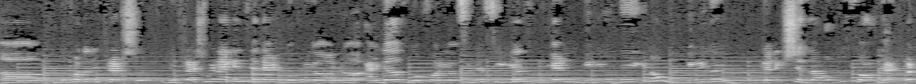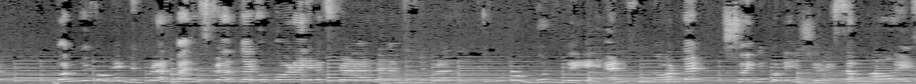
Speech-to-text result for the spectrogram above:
uh, go for the refresh refreshment. I can say that go for your uh, elders, go for your senior seniors who can give you the you know give you the direction how to solve that. But don't be so get depressed by the stress that oh god I get a stress and I'm just depressed. It's not a good way, and it's not that showing your potential. It's somehow it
